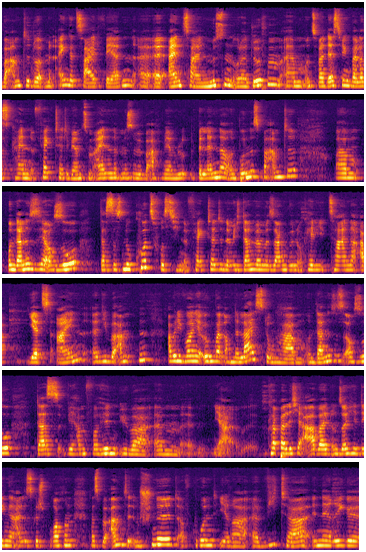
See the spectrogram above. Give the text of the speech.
Beamte dort mit eingezahlt werden, äh, äh, einzahlen müssen oder dürfen. Ähm, und zwar deswegen, weil das keinen Effekt hätte. Wir haben zum einen, müssen wir beachten, wir haben Beländer- und Bundesbeamte. Ähm, und dann ist es ja auch so, dass das nur kurzfristig einen Effekt hätte, nämlich dann, wenn wir sagen würden, okay, die zahlen da ab jetzt ein, äh, die Beamten, aber die wollen ja irgendwann auch eine Leistung haben. Und dann ist es auch so, dass wir haben vorhin über ähm, äh, ja, körperliche Arbeit und solche Dinge alles gesprochen, dass Beamte im Schnitt aufgrund ihrer äh, Vita in der Regel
